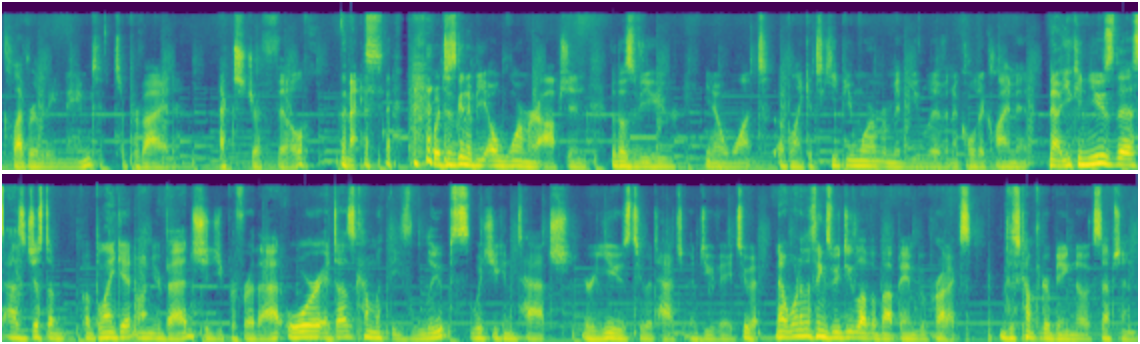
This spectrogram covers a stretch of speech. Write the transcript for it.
cleverly named to provide extra fill. Nice. which is gonna be a warmer option for those of you who you know, want a blanket to keep you warm or maybe you live in a colder climate. Now you can use this as just a, a blanket on your bed, should you prefer that, or it does come with these loops, which you can attach or use to attach a duvet to it. Now, one of the things we do love about bamboo products, this comforter being no exception,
